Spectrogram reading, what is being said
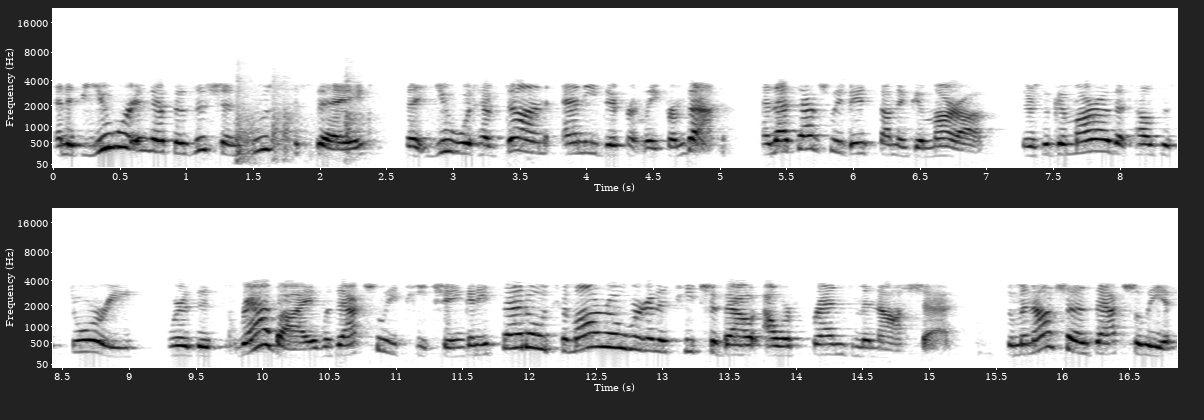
and if you were in their position, who's to say that you would have done any differently from them? And that's actually based on a Gemara. There's a Gemara that tells a story where this rabbi was actually teaching, and he said, "Oh, tomorrow we're going to teach about our friend Menashe." So Menashe is actually a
